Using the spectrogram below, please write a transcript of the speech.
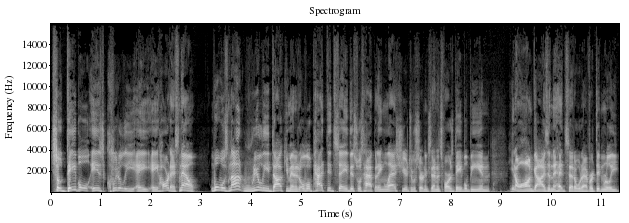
So Daboll is clearly a, a hard ass. Now, what was not really documented, although Pat did say this was happening last year to a certain extent, as far as Daboll being, you know, on guys in the headset or whatever, it didn't really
